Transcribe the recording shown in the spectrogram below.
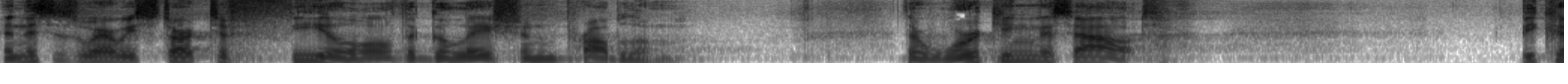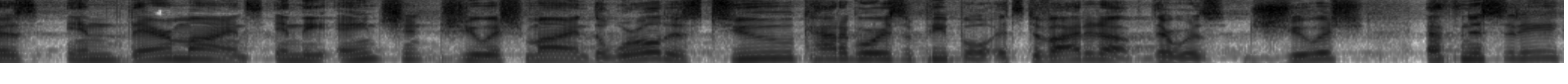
And this is where we start to feel the Galatian problem. They're working this out. Because in their minds, in the ancient Jewish mind, the world is two categories of people. It's divided up. There was Jewish ethnicity,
